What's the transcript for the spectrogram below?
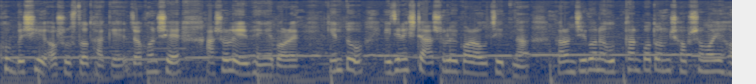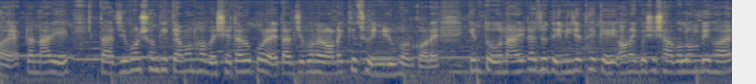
খুব বেশি অসুস্থ থাকে, যখন সে আসলেই ভেঙে পড়ে। কিন্তু এই জিনিসটা আসলে করা উচিত না। কারণ জীবনে উত্থান পতন সবসময় হয়। একটা নারী তার জীবনসঙ্গী কেমন হবে সেটার উপরে তার জীবনের অনেক কিছুই নির্ভর করে। কিন্তু নারীটা যদি নিজে থেকেই অনেক বেশি স্বাবলম্বী হয়,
